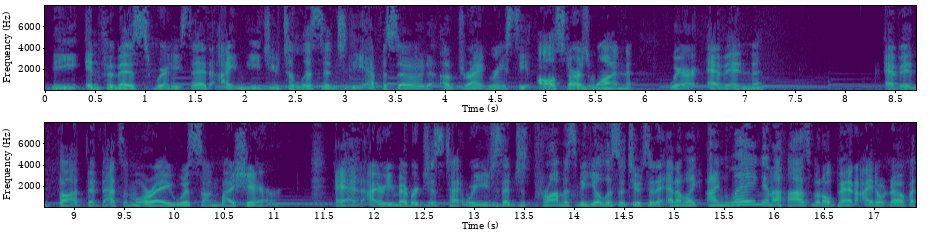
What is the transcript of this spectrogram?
the infamous where he said, I need you to listen to the episode of Drag Race, the All Stars one, where Evan, Evan thought that That's Amore was sung by Cher. And I remember just t- where you just said, just promise me you'll listen to it today. And I'm like, I'm laying in a hospital bed. I don't know if I,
